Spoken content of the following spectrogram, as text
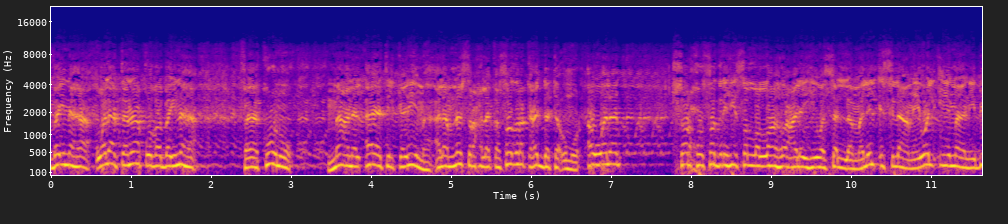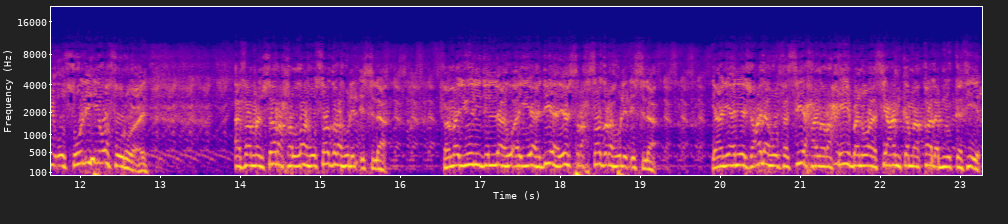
بينها ولا تناقض بينها. فيكون معنى الآية الكريمة ألم نشرح لك صدرك عدة أمور. أولا شرح صدره صلى الله عليه وسلم للإسلام والإيمان بأصوله وفروعه. أفمن شرح الله صدره للإسلام؟ فمن يريد الله أن يهديه يشرح صدره للإسلام. يعني أن يجعله فسيحا رحيبا واسعا كما قال ابن كثير.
